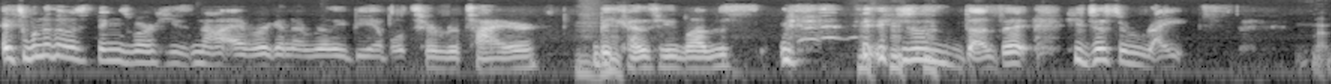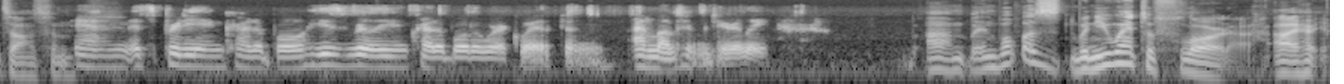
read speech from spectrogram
it's one of those things where he's not ever going to really be able to retire Mm-hmm. because he loves, he just does it. He just writes, That's awesome. and it's pretty incredible. He's really incredible to work with, and I love him dearly. Um, and what was when you went to Florida? I heard,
